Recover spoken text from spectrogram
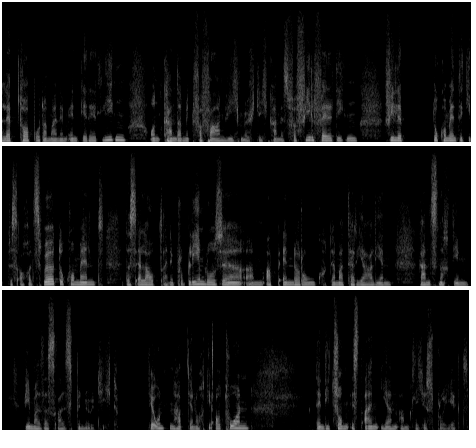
Laptop oder meinem Endgerät liegen und kann damit verfahren, wie ich möchte. Ich kann es vervielfältigen. Viele Dokumente gibt es auch als Word-Dokument. Das erlaubt eine problemlose ähm, Abänderung der Materialien, ganz nachdem, wie man das alles benötigt. Hier unten habt ihr noch die Autoren, denn die ZUM ist ein ehrenamtliches Projekt.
